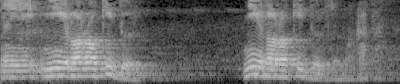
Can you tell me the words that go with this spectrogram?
Nyi Roro Kidul. Nyi Roro Kidul cuma katanya.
